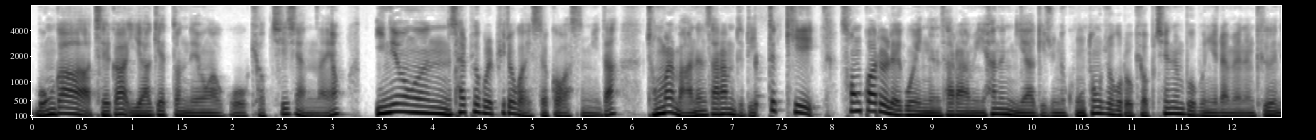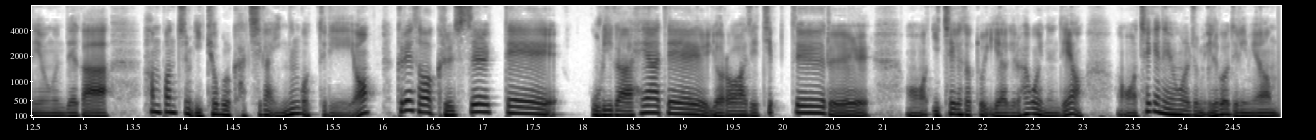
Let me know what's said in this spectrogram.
뭔가 제가 이야기했던 내용하고 겹치지 않나요? 이 내용은 살펴볼 필요가 있을 것 같습니다. 정말 많은 사람들이 특히 성과를 내고 있는 사람이 하는 이야기 중에 공통적으로 겹치는 부분이라면 그 내용은 내가 한 번쯤 익혀볼 가치가 있는 것들이에요. 그래서 글 쓸 때 우리가 해야 될 여러 가지 팁들을 어, 이 책에서 또 이야기를 하고 있는데요. 어, 책의 내용을 좀 읽어드리면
